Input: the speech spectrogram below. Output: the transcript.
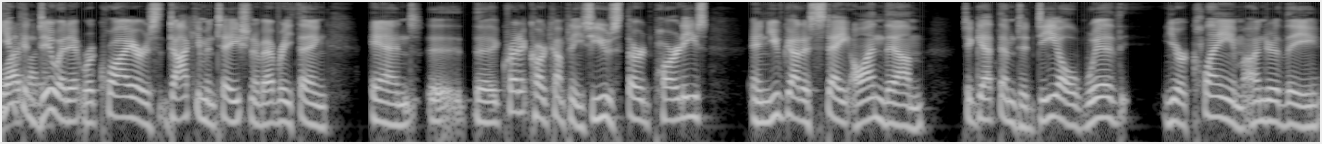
you can do it. It requires documentation of everything, and uh, the credit card companies use third parties, and you've got to stay on them to get them to deal with your claim under the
